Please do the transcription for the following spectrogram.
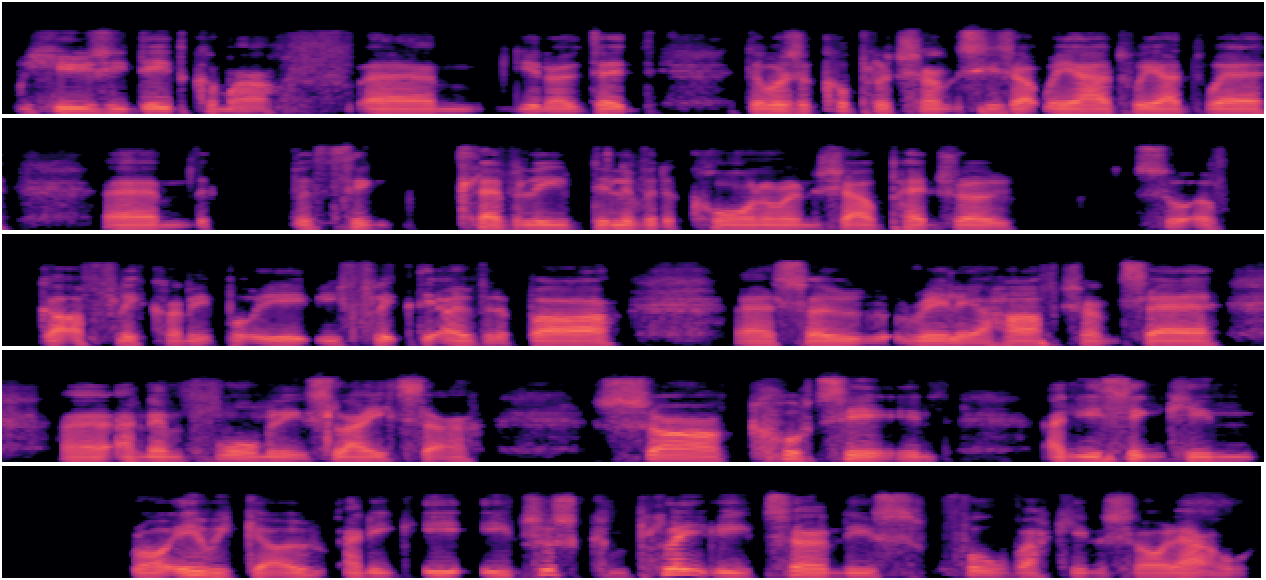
Hughesy did come off. Um, you know, there was a couple of chances that we had. We had where um, the, the thing Cleverley delivered a corner and João Pedro sort of got a flick on it, but he, he flicked it over the bar. Uh, so really a half chance there. Uh, and then four minutes later, Sarr cut in, and you're thinking, right, here we go. And he, he, he just completely turned his fullback inside out.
